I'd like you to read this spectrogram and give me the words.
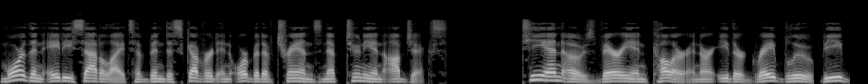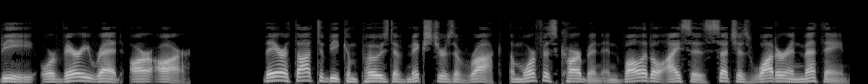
More than 80 satellites have been discovered in orbit of trans-Neptunian objects. TNOs vary in color and are either gray-blue (BB) or very red (RR). They are thought to be composed of mixtures of rock, amorphous carbon and volatile ices such as water and methane,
